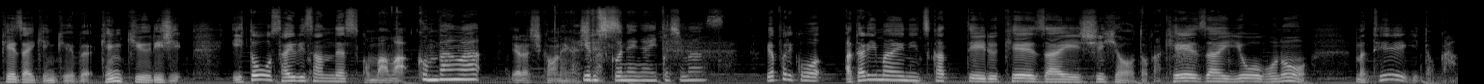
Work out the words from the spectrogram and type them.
経済研究部研究理事伊藤さゆりさんですこんばんはこんばんは。よろしくお願いしますよろしくお願いいたします。やっぱりこう当たり前に使っている経済指標とか経済用語の、まあ、定義とか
